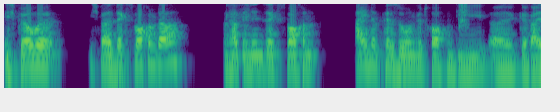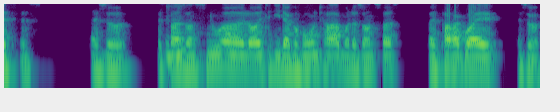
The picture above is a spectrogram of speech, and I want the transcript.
Ich glaube, ich war 6 Wochen da und habe in Mhm. den 6 Wochen eine Person getroffen, die, äh, gereist ist. Also, es waren Mhm. sonst nur Leute, die da gewohnt haben oder sonst was, weil Paraguay also,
